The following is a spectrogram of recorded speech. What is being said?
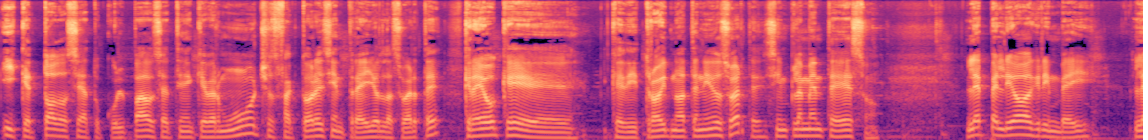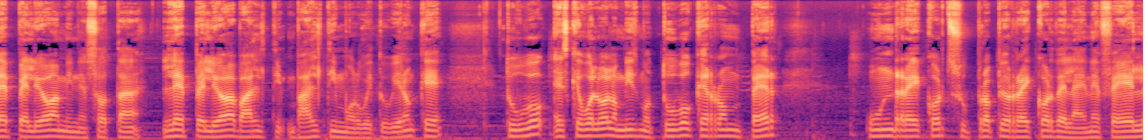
y que todo sea tu culpa. O sea, tiene que haber muchos factores y entre ellos la suerte. Creo que que Detroit no ha tenido suerte, simplemente eso. Le peleó a Green Bay, le peleó a Minnesota, le peleó a Baltimore, güey. Tuvieron que, tuvo, es que vuelvo a lo mismo, tuvo que romper un récord, su propio récord de la NFL,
